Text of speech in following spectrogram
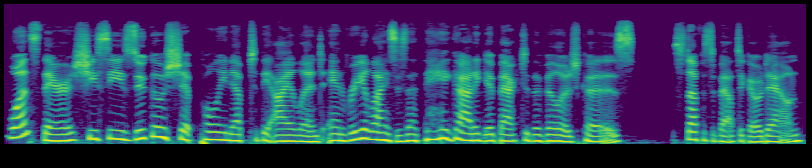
Once there, she sees Zuko's ship pulling up to the island and realizes that they gotta get back to the village because stuff is about to go down.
